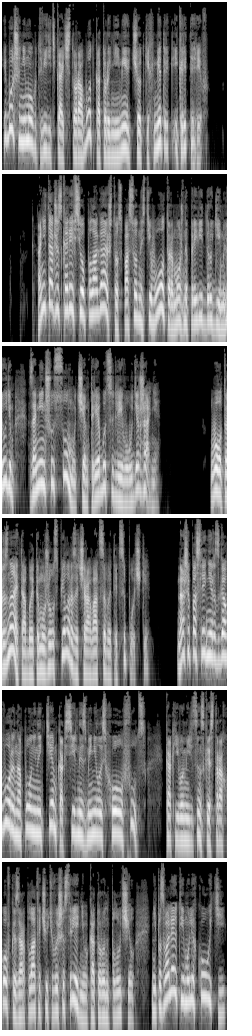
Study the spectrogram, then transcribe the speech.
и больше не могут видеть качество работ, которые не имеют четких метрик и критериев. Они также, скорее всего, полагают, что способности Уолтера можно привить другим людям за меньшую сумму, чем требуется для его удержания. Уолтер знает об этом, уже успел разочароваться в этой цепочке. Наши последние разговоры наполнены тем, как сильно изменилась Whole Foods – как его медицинская страховка и зарплата чуть выше среднего, которую он получил, не позволяют ему легко уйти,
